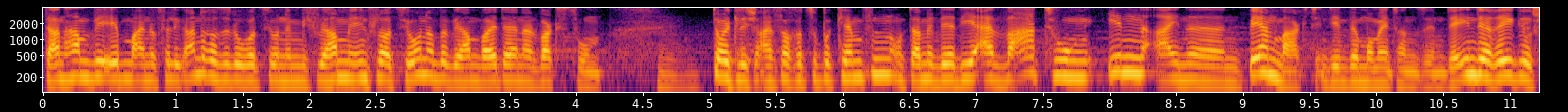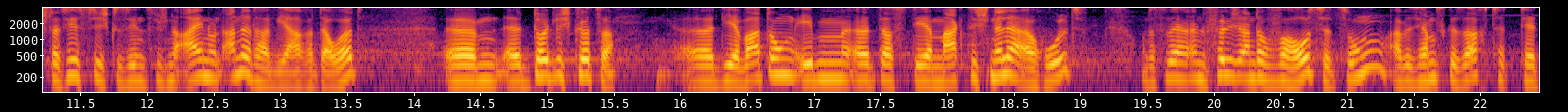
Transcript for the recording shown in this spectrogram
dann haben wir eben eine völlig andere Situation, nämlich wir haben eine Inflation, aber wir haben weiterhin ein Wachstum. Mhm. Deutlich einfacher zu bekämpfen und damit wäre die Erwartung in einen Bärenmarkt, in dem wir momentan sind, der in der Regel statistisch gesehen zwischen ein und anderthalb Jahre dauert, ähm, äh, deutlich kürzer. Äh, die Erwartung eben, dass der Markt sich schneller erholt und das wäre eine völlig andere Voraussetzung. Aber Sie haben es gesagt, der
